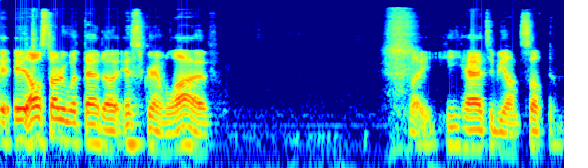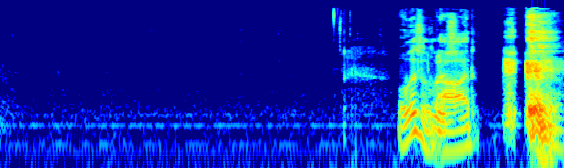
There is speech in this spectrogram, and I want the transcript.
it, it all started with that uh, Instagram live. Like he had to be on something. Well, this is was- odd.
